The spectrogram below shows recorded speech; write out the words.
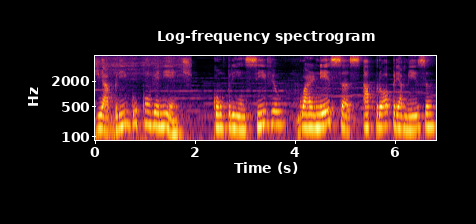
de abrigo conveniente, compreensível, guarneças a própria mesa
